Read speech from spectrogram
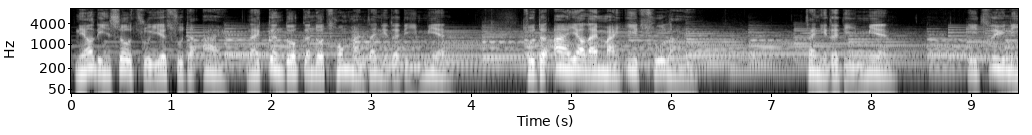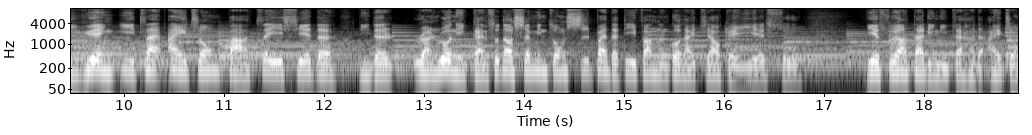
你要领受主耶稣的爱，来更多更多充满在你的里面。主的爱要来满溢出来，在你的里面，以至于你愿意在爱中把这一些的你的软弱，你感受到生命中失败的地方，能够来交给耶稣。耶稣要带领你在他的爱中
